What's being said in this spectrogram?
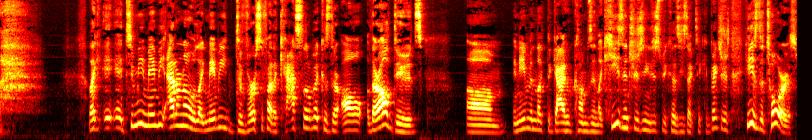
like it, it, to me maybe i don't know like maybe diversify the cast a little bit because they're all they're all dudes. Um and even like the guy who comes in like he's interesting just because he's like taking pictures. He's the tours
